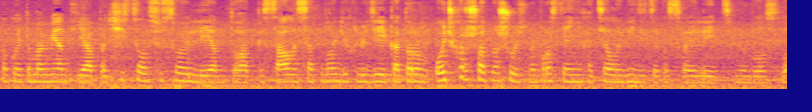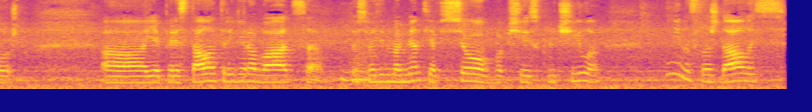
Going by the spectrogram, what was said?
В какой-то момент я почистила всю свою ленту, отписалась от многих людей, к которым очень хорошо отношусь, но просто я не хотела видеть это своей ленте, мне было сложно. А, я перестала тренироваться. Mm-hmm. То есть в один момент я все вообще исключила и наслаждалась.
